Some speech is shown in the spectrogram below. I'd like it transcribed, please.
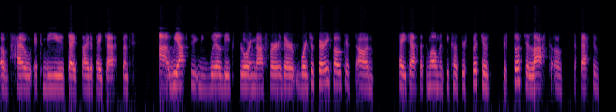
of how it can be used outside of HS. And uh, we absolutely will be exploring that further. We're just very focused on HS at the moment because there's such a there's such a lack of effective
